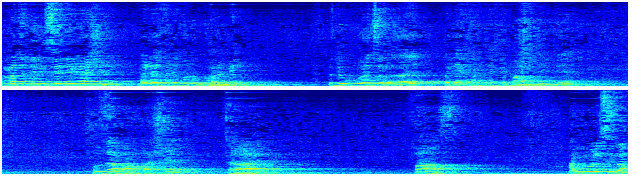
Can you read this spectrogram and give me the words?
আমরা যদি নিচে নেমে আসি, তাহলে এখানে কোনো ঘর নেই। যদি উপরে চলে যায় তাহলে এখান থেকে বাম দিকে সোজা বাম পাশে চার, পাঁচ আমি বলেছিলাম,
